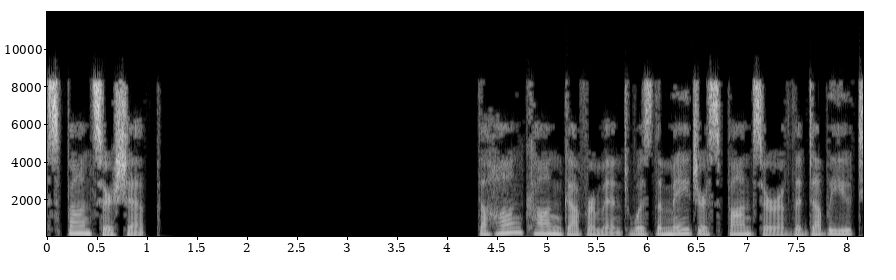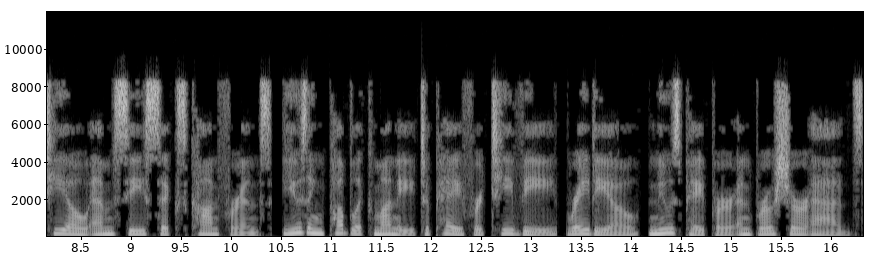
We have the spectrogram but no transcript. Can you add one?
Sponsorship The Hong Kong government was the major sponsor of the WTO MC6 conference, using public money to pay for TV, radio, newspaper and brochure ads.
